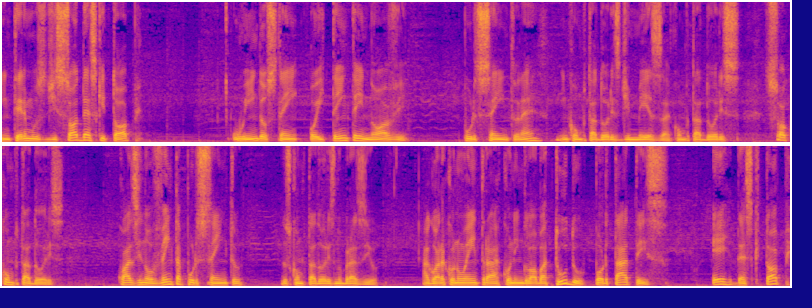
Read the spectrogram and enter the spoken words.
Em termos de só desktop, o Windows tem 89%, né? Em computadores de mesa, computadores, só computadores. Quase 90% dos computadores no Brasil. Agora, quando entra, quando engloba tudo, portáteis e desktop,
